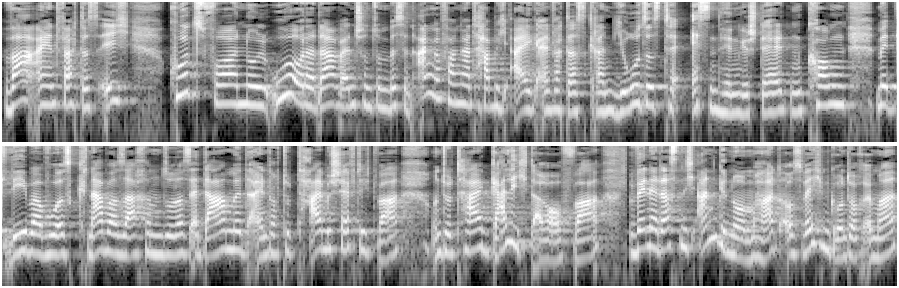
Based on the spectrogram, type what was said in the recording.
war einfach, dass ich kurz vor 0 Uhr oder da, wenn schon so ein bisschen angefangen hat, habe ich einfach das grandioseste Essen hingestellt. Ein Kong mit Leberwurst, Knabbersachen, so dass er damit einfach total beschäftigt war und total gallig darauf war. Wenn er das nicht angenommen hat, aus welchem Grund auch immer,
